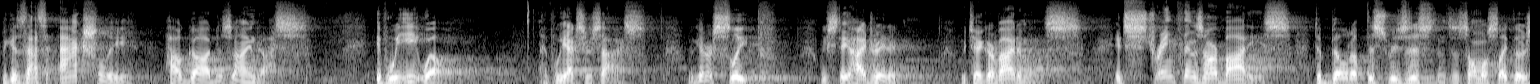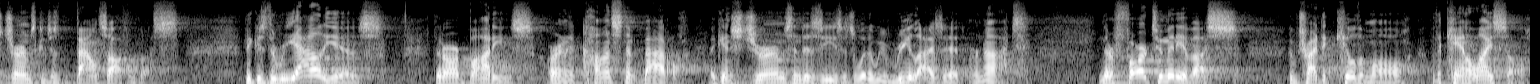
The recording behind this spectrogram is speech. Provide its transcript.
because that's actually how God designed us. If we eat well, if we exercise, we get our sleep, we stay hydrated, we take our vitamins, it strengthens our bodies to build up this resistance. It's almost like those germs can just bounce off of us. Because the reality is that our bodies are in a constant battle against germs and diseases, whether we realize it or not. And there are far too many of us who've tried to kill them all with a can of Lysol.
